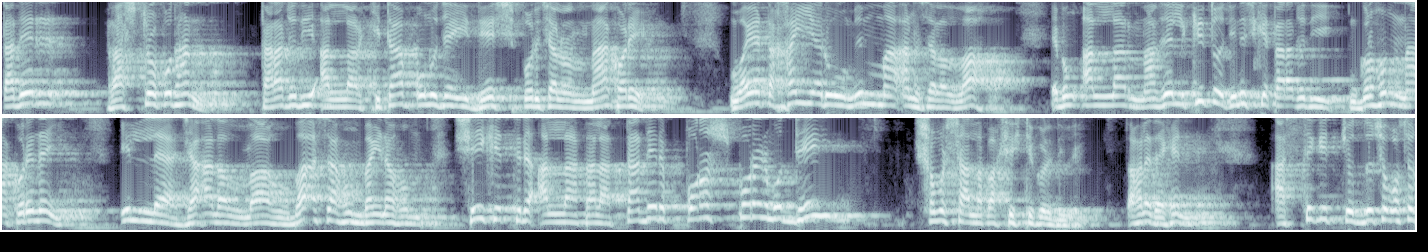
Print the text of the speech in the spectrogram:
তাদের রাষ্ট্রপ্রধান, তারা যদি আল্লাহর কিতাব অনুযায়ী দেশ পরিচালনা না করে ওয়াত খাইয়ারু মিম্মা আনসালাল্লাহ এবং আল্লাহর নাজেলকৃত জিনিসকে তারা যদি গ্রহণ না করে নেয়, ইল্লা জা আল্লাহ বা আসাহুম বাইনাহুম, সেই ক্ষেত্রে আল্লাহ তালা তাদের পরস্পরের মধ্যেই সমস্যা আল্লাহ পাক সৃষ্টি করে দিবে। তাহলে দেখেন, আজ থেকে চোদ্দোশো বছর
